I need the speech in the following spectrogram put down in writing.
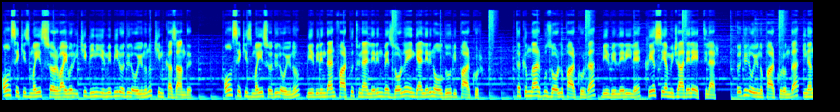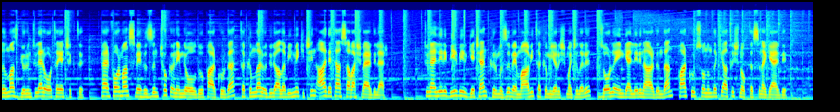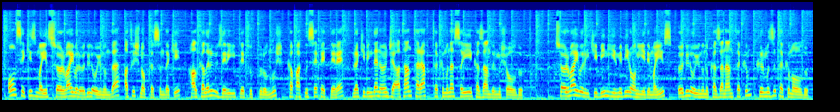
18 Mayıs Survivor 2021 ödül oyununu kim kazandı? 18 Mayıs ödül oyunu, birbirinden farklı tünellerin ve zorlu engellerin olduğu bir parkur. Takımlar bu zorlu parkurda, birbirleriyle, kıyasıya mücadele ettiler. Ödül oyunu parkurunda, inanılmaz görüntüler ortaya çıktı. Performans ve hızın çok önemli olduğu parkurda, takımlar ödülü alabilmek için adeta savaş verdiler. Tünelleri bir bir geçen kırmızı ve mavi takım yarışmacıları, zorlu engellerin ardından, parkur sonundaki atış noktasına geldi. 18 Mayıs Survivor ödül oyununda, atış noktasındaki, halkaları üzeri iple tutturulmuş, kapaklı sepetlere, rakibinden önce atan taraf, takımına sayıyı kazandırmış oldu. Survivor 2021 17 Mayıs, ödül oyununu kazanan takım, kırmızı takım oldu.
